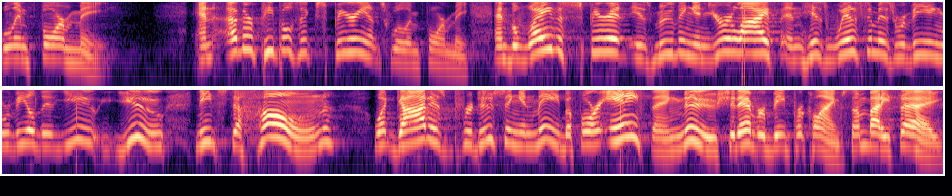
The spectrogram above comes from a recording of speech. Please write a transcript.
will inform me and other people's experience will inform me. And the way the Spirit is moving in your life and His wisdom is being revealed to you, you needs to hone what God is producing in me before anything new should ever be proclaimed. Somebody say,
